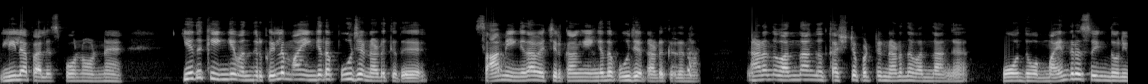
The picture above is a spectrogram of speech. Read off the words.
லீலா பேலஸ் போன உடனே எதுக்கு இங்க வந்திருக்கோம்? இல்லம்மா இங்கதான் பூஜை நடக்குது. சாமி இங்கதான் வச்சிருக்காங்க. இங்கதான் பூஜை நடக்குதுன்னா. நடந்து வந்தாங்க கஷ்டப்பட்டு நடந்து வந்தாங்க. போதும் மகேந்திர சிங் தோனி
